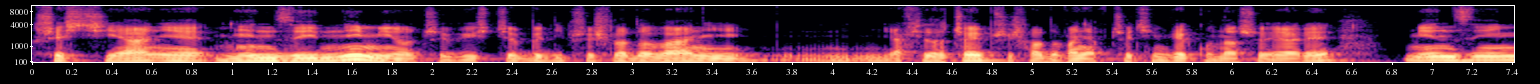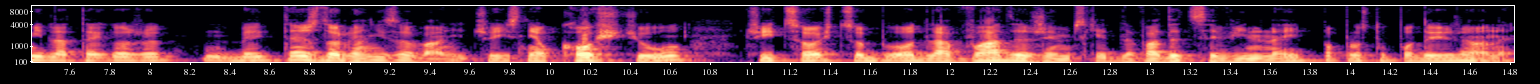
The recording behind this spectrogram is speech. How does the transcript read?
Chrześcijanie, między innymi oczywiście, byli prześladowani, jak się zaczęły prześladowania w III wieku naszej ery, między innymi dlatego, że byli też zorganizowani, czyli istniał kościół, czyli coś, co było dla władzy rzymskiej, dla władzy cywilnej po prostu podejrzane.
